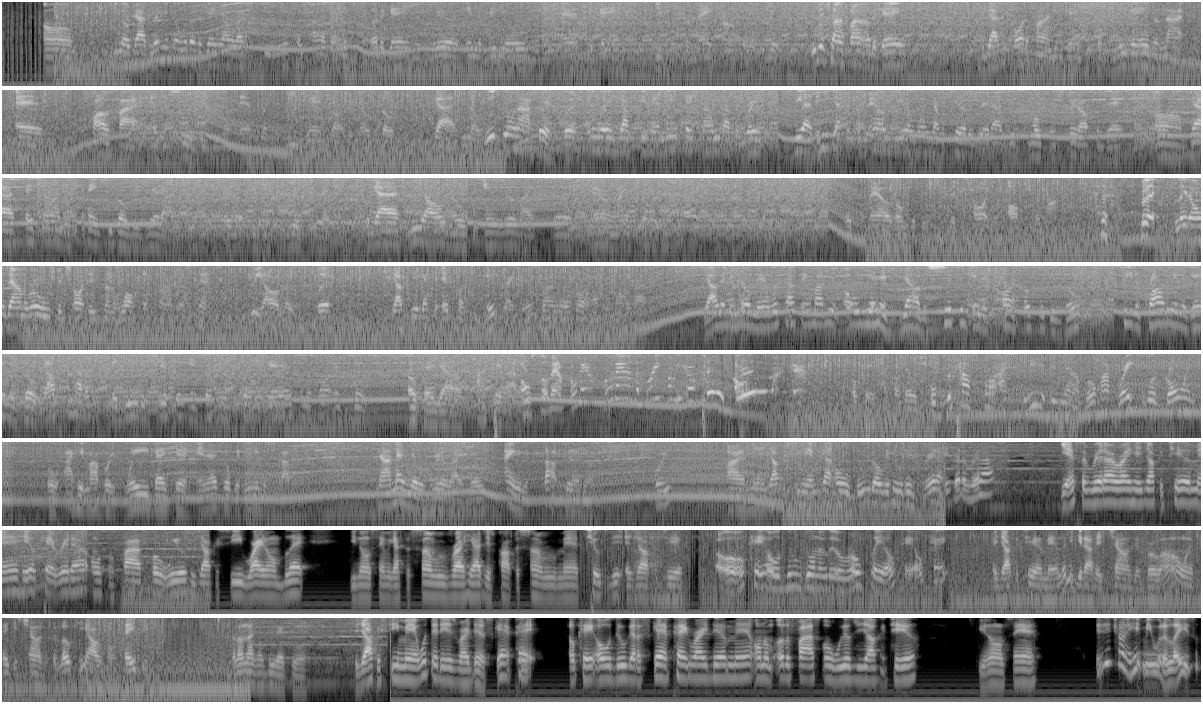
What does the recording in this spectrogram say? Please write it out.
Um, you know, guys, let me know what other game y'all like to see. Me and Kim have been looking at other games as well in the videos and the game, you know, the main console. We've been trying to find other games. You guys, it's hard to find new games because the new games are not as qualified as they should be. You know what I'm saying? As much as these games are, you know. So guys, you know, we're doing our best. But anyway, y'all can see, man, me and K-Shine, we got the race. We got, he got the Camaro ZL1, y'all can tell the red eye just smoking straight off of that. Um, guys, K-Shine just can't keep up with red eye, man. Straight up, he just red. But guys, we all know in real life, the Camaro might get it. The Camaro gonna get the, the charger off the monster. but later on down the road, the charger is gonna walk that son down. We all know. But Y'all see I got the SRT8 right there. Son real hard. I can buy that. Y'all let me know, man. What y'all think about this? Oh, yeah. Y'all, the shifting in this car is so freaking dope. See, the quality in the game is dope. Y'all see how the, the dude is shifting and pressing the foot on the gas from the car? It's dope. Okay, y'all. I cannot. Oh, slow down, slow down, slow down. The brakes over here. Boom. Oh, my God. Okay, I thought that was. Oh, look how far I slid just now, bro. My brakes were going. Bro, I hit my brakes way back there, and that joker didn't even stop. Now imagine that was real life, bro. I ain't even stopped good enough. Free. Alright, man. Y'all can see, man. We got old dude over here with his red eye. Is that a red eye? Yeah, it's a red eye right here. Y'all can tell, man. Hellcat red eye on some five spoke wheels, as y'all can see, white on black. You know what I'm saying? We got the sunroof right here. I just popped the sunroof, man. Tilted it, as y'all can tell. Oh, okay, old dude doing a little role play. Okay, okay. As y'all can tell, man. Let me get out his challenger, bro. I don't want to take his challenger. But low-key, I was going to take it. But I'm not going to do that to him. As y'all can see, man, what that is right there. Scat pack. Okay, old dude got a scat pack right there, man. On them other five spoke wheels, y'all can tell. You know what I'm saying? Is he trying to hit me with a laser?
